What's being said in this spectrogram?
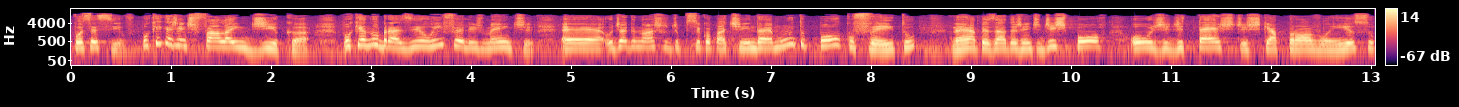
possessivo. Por que, que a gente fala indica? Porque no Brasil, infelizmente, é, o diagnóstico de psicopatia ainda é muito pouco feito, né? apesar da gente dispor hoje de testes que aprovam isso,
